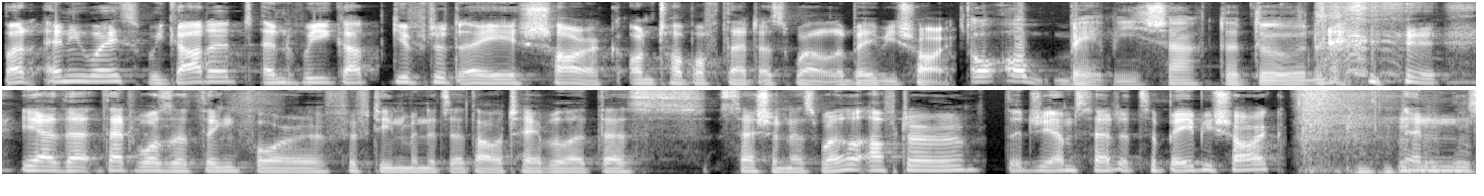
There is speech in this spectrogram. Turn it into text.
But, anyways, we got it, and we got gifted a shark on top of that as well, a baby shark. Oh, oh, baby shark, the dude. yeah, that, that was a thing for 15 minutes at our table at this session as well. After the GM said it's a baby shark, and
